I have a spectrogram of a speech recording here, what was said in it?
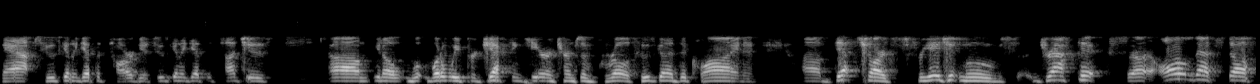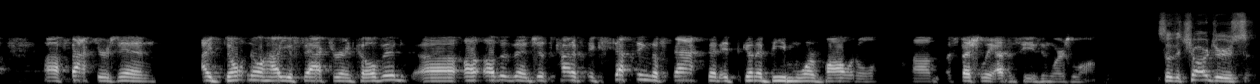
snaps? Who's going to get the targets? Who's going to get the touches? Um, you know, w- what are we projecting here in terms of growth? Who's going to decline? And uh, depth charts, free agent moves, draft picks, uh, all of that stuff uh, factors in. I don't know how you factor in COVID, uh, other than just kind of accepting the fact that it's going to be more volatile um, especially as the season wears along. So the Chargers,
